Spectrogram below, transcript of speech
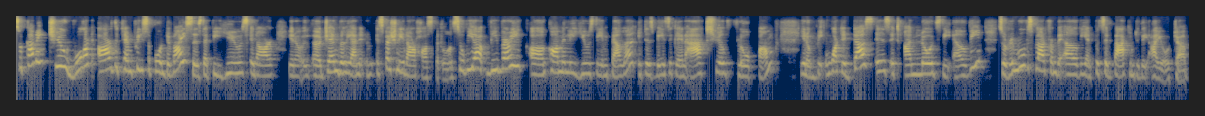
So coming to what are the temporary support devices that we use in our, you know, uh, generally and especially in our hospitals. So we are we very uh, commonly use the Impella. It is basically an axial flow pump. You know, what it does is it unloads the LV, so removes blood from the LV and puts it back into the aorta.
